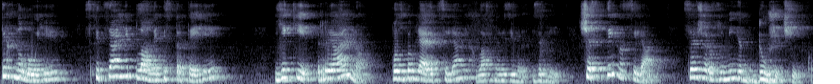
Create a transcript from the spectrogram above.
технології, спеціальні плани і стратегії, які реально позбавляють селян їх власної землі. Частина селян це вже розуміє дуже чітко.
